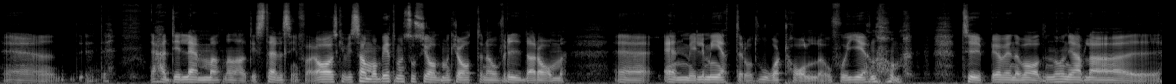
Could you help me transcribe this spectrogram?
Eh, det, det här dilemmat man alltid ställs inför. Ja, ska vi samarbeta med Socialdemokraterna och vrida dem eh, en millimeter åt vårt håll och få igenom typ, jag vet inte vad, någon jävla eh,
